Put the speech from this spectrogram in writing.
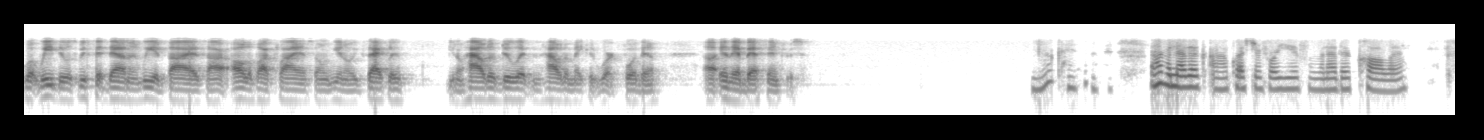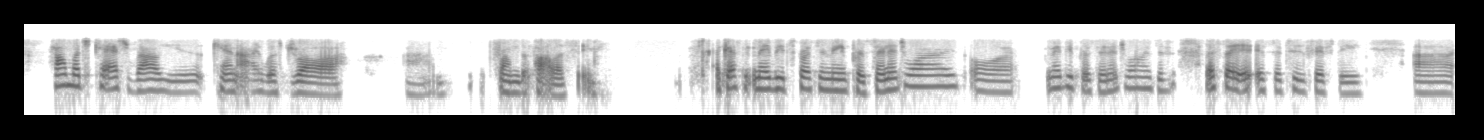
what we do is we sit down and we advise our, all of our clients on you know exactly you know how to do it and how to make it work for them uh, in their best interest. Okay. I have another uh, question for you from another caller. How much cash value can I withdraw um, from the policy? I guess maybe it's person mean percentage wise, or maybe percentage wise. If let's say it's a 250, uh,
